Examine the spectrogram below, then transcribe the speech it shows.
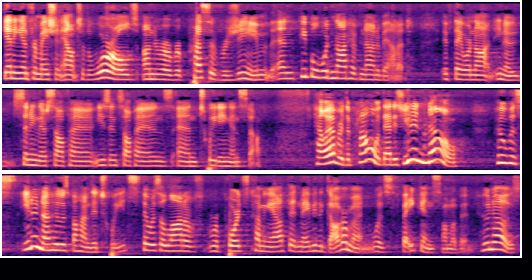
getting information out to the world under a repressive regime, and people would not have known about it if they were not, you know, sending their cell phone, using cell phones and tweeting and stuff. However, the problem with that is you didn't know who was, you didn't know who was behind the tweets. There was a lot of reports coming out that maybe the government was faking some of it. Who knows?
